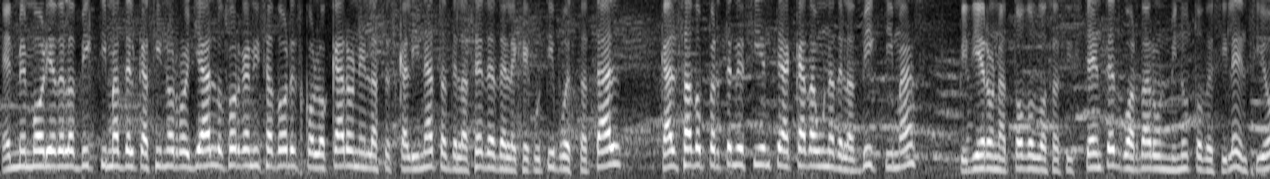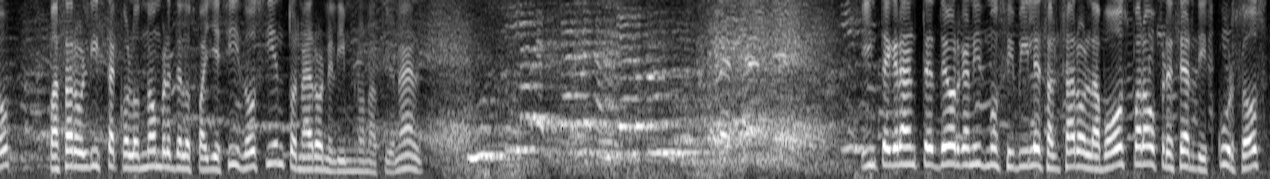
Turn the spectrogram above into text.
En memoria de las víctimas del Casino Royal, los organizadores colocaron en las escalinatas de la sede del Ejecutivo Estatal calzado perteneciente a cada una de las víctimas, pidieron a todos los asistentes guardar un minuto de silencio, pasaron lista con los nombres de los fallecidos y entonaron el himno nacional. Integrantes de organismos civiles alzaron la voz para ofrecer discursos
